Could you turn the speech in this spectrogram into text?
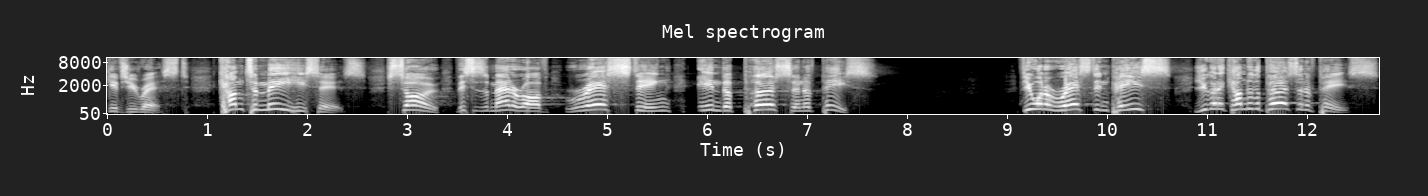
Gives you rest. Come to me, he says. So, this is a matter of resting in the person of peace. If you want to rest in peace, you got to come to the person of peace.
